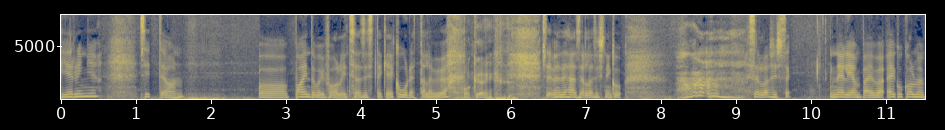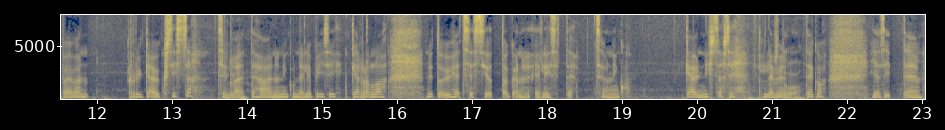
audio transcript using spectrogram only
Hearingia. Sitten on uh, Paint Me Fall itse asiassa tekee kuudetta levyä. Okei. Okay. Se me tehdään sellaisissa, niinku, sellaisissa neljän päivän, ei kun kolmen päivän rykäyksissä. Sillä okay. että tehdään aina niinku neljä biisiä kerrallaan. Nyt on yhdet sessiot takana, eli sitten se on niinku käynnissä se levyn teko. Ja sitten,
